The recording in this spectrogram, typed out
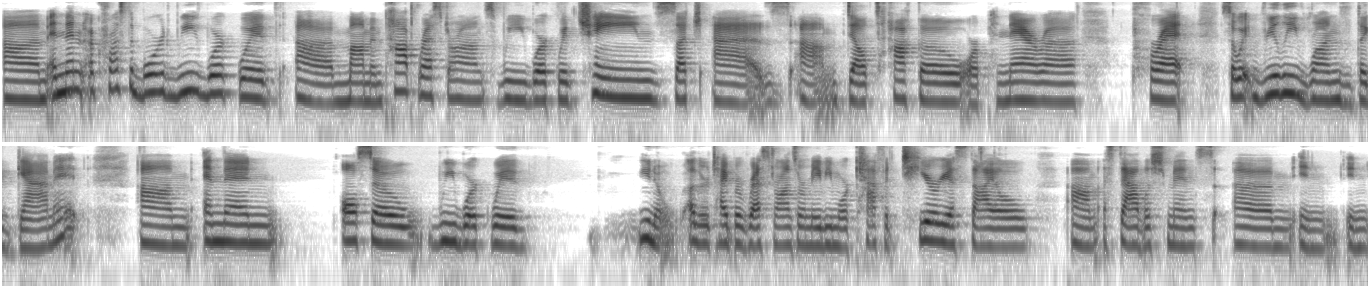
Um, and then across the board, we work with uh, mom and pop restaurants. We work with chains such as um, Del Taco or Panera, Pret. So it really runs the gamut. Um, and then also, we work with you know other type of restaurants or maybe more cafeteria style um, establishments um, in, in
